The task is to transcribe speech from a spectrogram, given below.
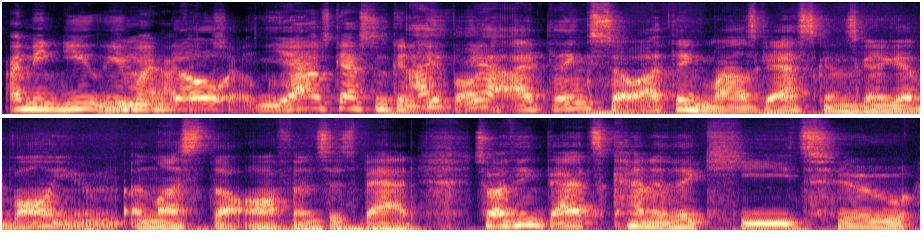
I mean, you, you, you might know, not think so. yeah, Myles Gaskin's going to get volume. Yeah, I think so. I think Myles Gaskin's going to get volume unless the offense is bad. So I think that's kind of the key to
